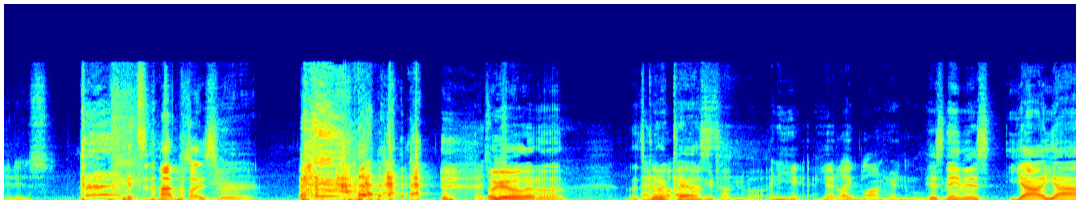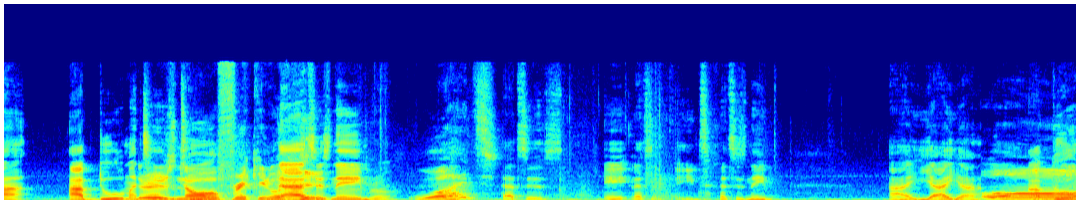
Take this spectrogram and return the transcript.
it is. it's not. I swear. I Okay, hold on, hold on. Let's I go know, to I know who cast. you're talking about, and he he had like blonde hair in the movie. His name is Yahya Abdul Mateen. There's no II. freaking way. That's his name, bro. what? That's his. Eight. That's his AIDS. That's his name. I Yahya. Oh, Abdul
